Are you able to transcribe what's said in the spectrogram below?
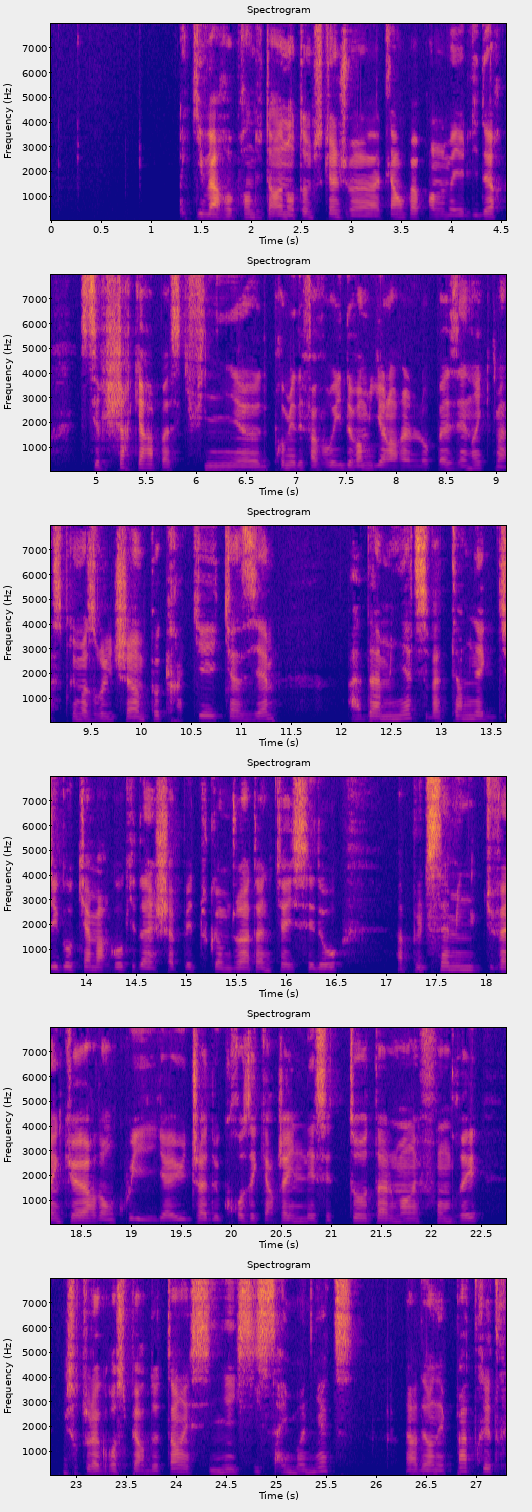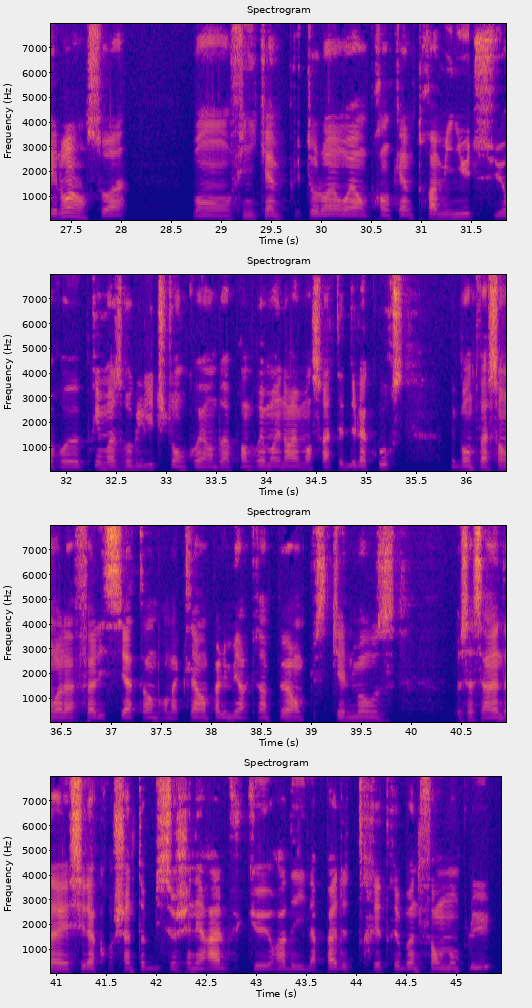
Et qui va reprendre du temps? Ah non, Tom je vais clairement pas prendre le maillot de leader. C'est Richard Carapace qui finit euh, premier des favoris devant Miguel Angel Lopez et Henrik Mas. Primoz Roglic est un peu craqué, 15ème. Adam Yates va terminer avec Diego Camargo qui doit échapper, tout comme Jonathan Caicedo à plus de 5 minutes du vainqueur. Donc oui, il y a eu déjà de gros écarts. Jainley s'est totalement effondré mais surtout la grosse perte de temps est signée ici Simon Yates. Regardez, on n'est pas très très loin en soi. Bon, on finit quand même plutôt loin, ouais, on prend quand même 3 minutes sur euh, Primoz Roglic, donc ouais, on doit prendre vraiment énormément sur la tête de la course. Mais bon, de toute façon, voilà, fallait s'y attendre. On a clairement pas les meilleurs grimpeurs. En plus, Kelmose, ça sert à rien d'essayer d'accrocher un top 10 au général, vu que, regardez, il a pas de très très bonne forme non plus.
